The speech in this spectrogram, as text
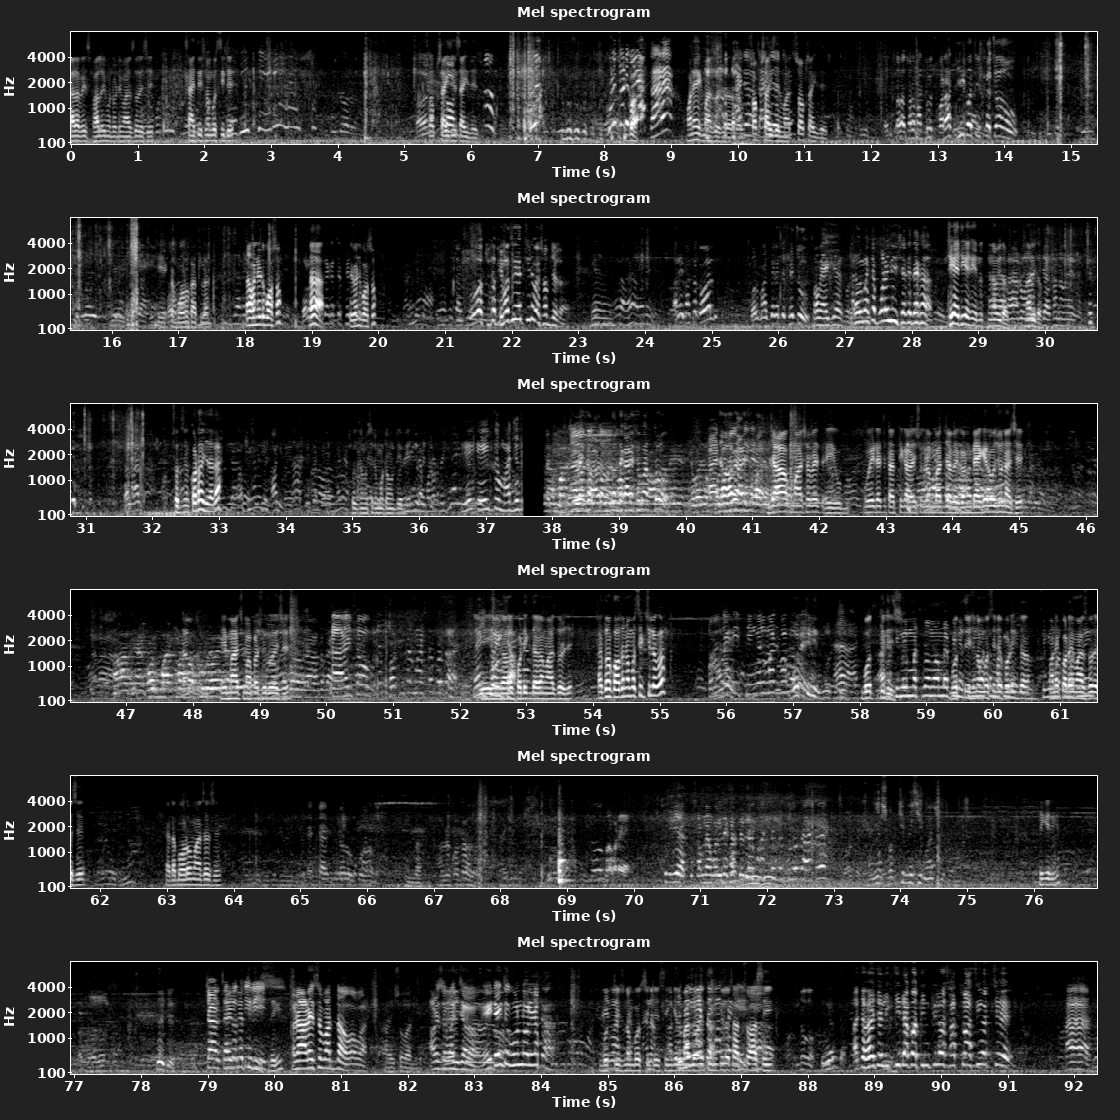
আর বেশ ভালোই মোটামুটি মাছ ধরেছে। সাঁত্রিশ নম্বর সিটে সব সাইজের সাইজের অনেক মাছ ধরেছে দাদা। সব সাইজের মাছ সব সাইজের ছড়া ছড়া মাছগুলো ছড়া কি করছিস? একটা বড় কাতলা। তখন একটু বসো। দাদা একটু বসো। ও তুই তো ফেমাস হয়ে যাচ্ছিস রে ভাই সব জায়গায়। আরে বল মাছ সব এক জায়গায় করে। ওই মাছটা পড়ে নিস আগে দেখা। ঠিক আছে ঠিক আছে নামি দাও নামি দাও। সত্যি কটা হয়েছে দাদা? চোদ্দ মাসের মোটামুটি। এই তো মাঝে যা মাছ হবে এই ওয়েট আছে, তার থেকে আড়াইশো গ্রাম বাদ যাবে, কারণ ব্যাগের ওজন আছে। এই মাছ মাপা শুরু হয়েছে। এই দাদা ফটিক দ্বারা মাছ ধরেছে। আর তোমার কত নম্বর সিট ছিল গো? বত্রিশ। বত্রিশ নম্বর সিটে ফটিক দা অনেক কটাই মাছ ধরেছে। একটা বড় মাছ আছে। সবচেয়ে বেশি মাছ আড়াইশো বাদ দাও আবার। আড়াইশো বাদ আড়াইশো বাদ যাও। এইটাই তো গন্ডগোল। বত্রিশ নম্বর সিটে সিঙ্গেল মাছ হচ্ছে তিন কিলো সাতশো আশি। আচ্ছা হয়েছে লিখছি দেখো তিন কিলো সাতশো আশি হচ্ছে।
